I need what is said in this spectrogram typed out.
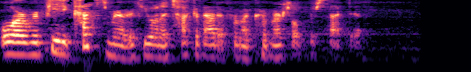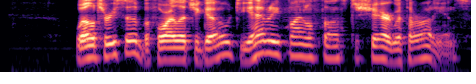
or repeated customer if you want to talk about it from a commercial perspective. Well, Teresa, before I let you go, do you have any final thoughts to share with our audience?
